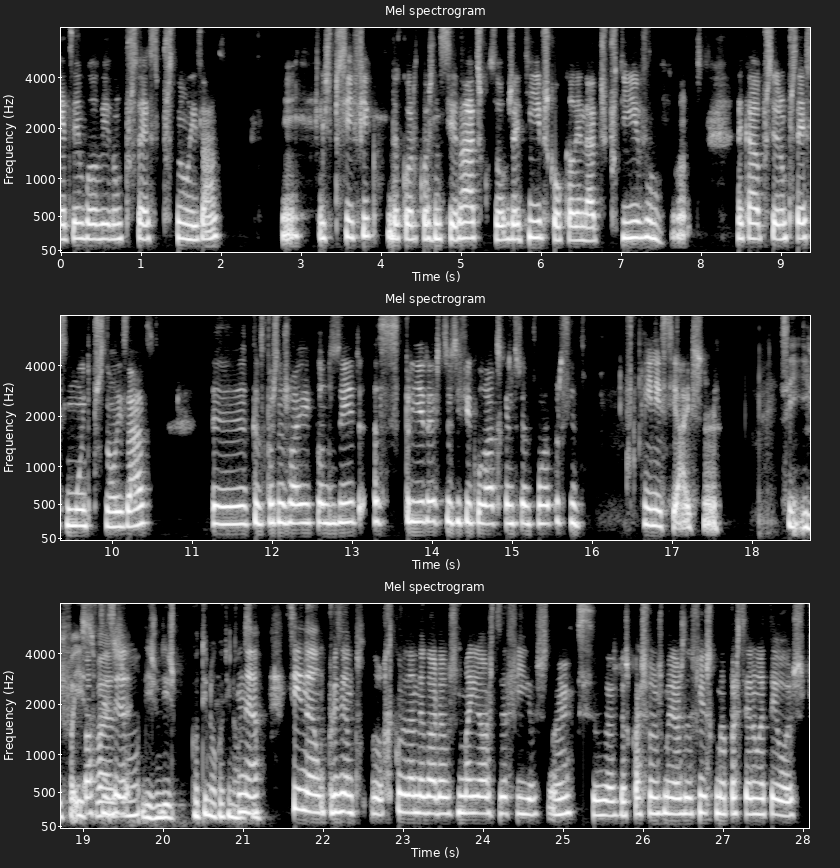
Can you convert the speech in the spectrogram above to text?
é desenvolvido um processo personalizado, específico, de acordo com as necessidades, com os objetivos, com o calendário desportivo, pronto. acaba por ser um processo muito personalizado, eh, que depois nos vai conduzir a suprir estas dificuldades que entretanto vão aparecendo, iniciais, não é? Sim, e isso Posso faz. Dizer... Diz-me, diz continua, continua. Não. Sim. sim. não, por exemplo, recordando agora os maiores desafios, não é? quais foram os maiores desafios que me apareceram até hoje?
